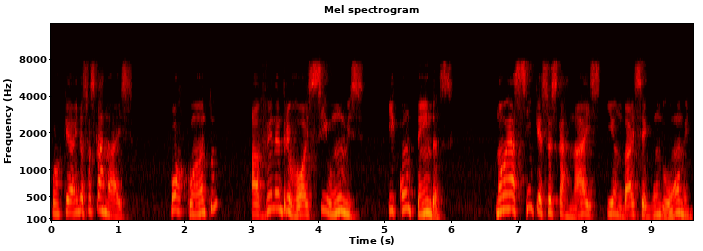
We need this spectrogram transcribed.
porque ainda sois carnais. Porquanto, havendo entre vós ciúmes e contendas, não é assim que sois carnais e andais segundo o homem?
